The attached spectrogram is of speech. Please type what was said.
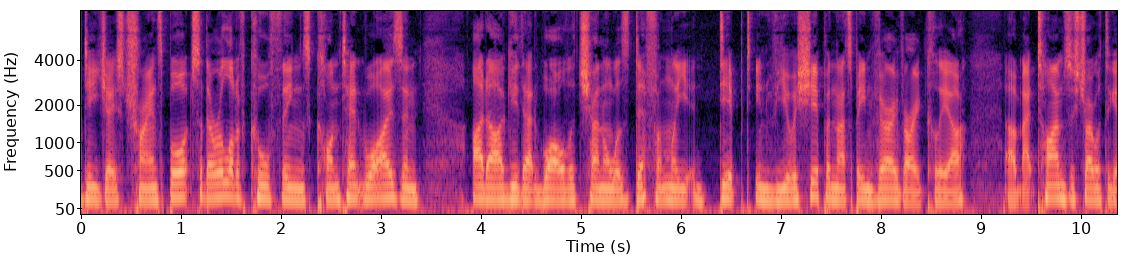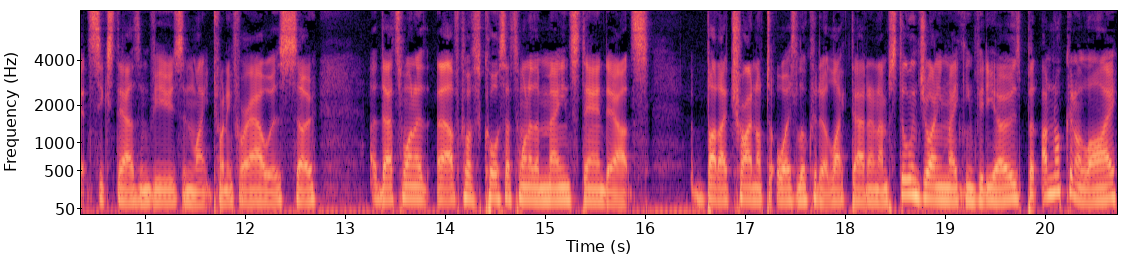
DJ's Transport, so there were a lot of cool things content wise, and I'd argue that while the channel has definitely dipped in viewership, and that's been very, very clear, um, at times we struggled to get 6,000 views in like 24 hours. So uh, that's one of, of course, of course, that's one of the main standouts but I try not to always look at it like that. And I'm still enjoying making videos, but I'm not going to lie.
